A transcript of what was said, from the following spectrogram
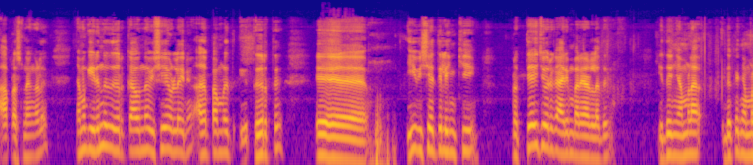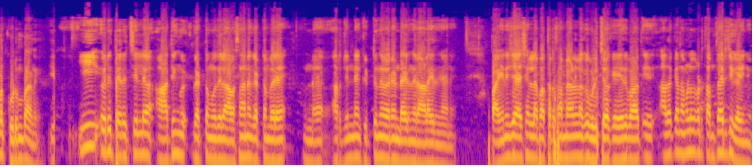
ആ പ്രശ്നങ്ങൾ നമുക്ക് ഇരുന്ന് തീർക്കാവുന്ന വിഷയമുള്ളതിന് അതിപ്പോൾ നമ്മൾ തീർത്ത് ഈ വിഷയത്തിൽ എനിക്ക് പ്രത്യേകിച്ച് ഒരു കാര്യം പറയാനുള്ളത് ഇത് നമ്മളെ ഇതൊക്കെ നമ്മളെ കുടുംബമാണ് ഈ ഒരു തെരച്ചിൽ ആദ്യം ഘട്ടം മുതൽ അവസാന ഘട്ടം വരെ. അർജുനെ കിട്ടുന്നവരെ ഉണ്ടായിരുന്ന ഒരാളായിരുന്നു ഞാൻ അപ്പൊ അതിന് ശേഷമുള്ള പത്രസമ്മേളനമൊക്കെ വിളിച്ചൊക്കെ ഏത് ഭാഗത്ത് അതൊക്കെ നമ്മൾ ഇവിടെ സംസാരിച്ചു കഴിഞ്ഞു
